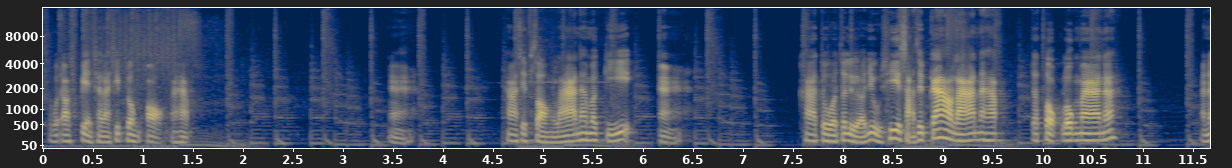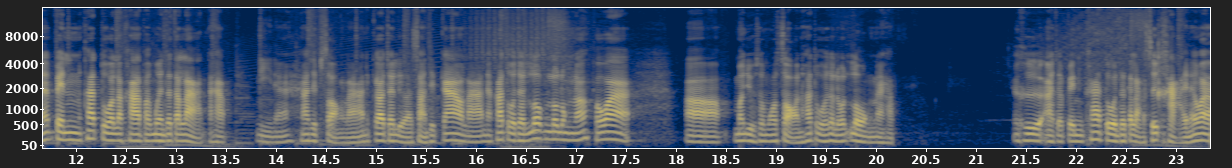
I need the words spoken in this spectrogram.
สมมติเอาเปลี่ยนชนะทิพย์ลงออกนะครับอ่าห้าสิบสองล้านนะเมื่อกี้อ่าค่าตัวจะเหลืออยู่ที่สาสิบเก้าล้านนะครับ จะตกลงมานะ อันนั้นเป็นค่าตัวราคาประเมินตลาดนะครับ นี่นะห้าสิบสองล้านก็จะเหลือสามสิบเก้าล้านนะค่าตัวจะลดลดลงเนาะเพราะว่าอ่ามาอยู่สโมสรค่าตัวจะลดลงนะครับ ก็คืออาจจะเป็นค่าตัวในตลาดซื้อขายนะว่า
